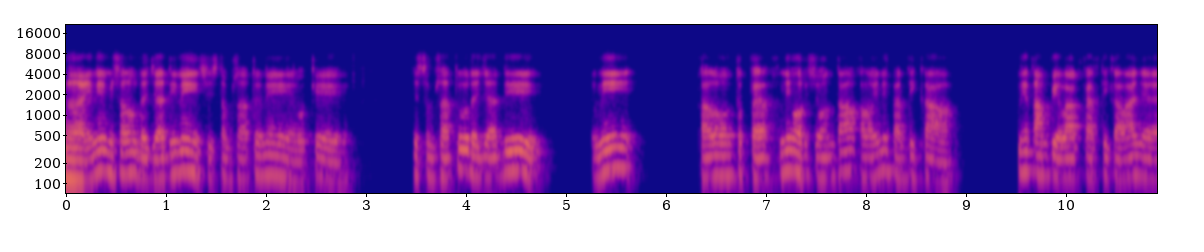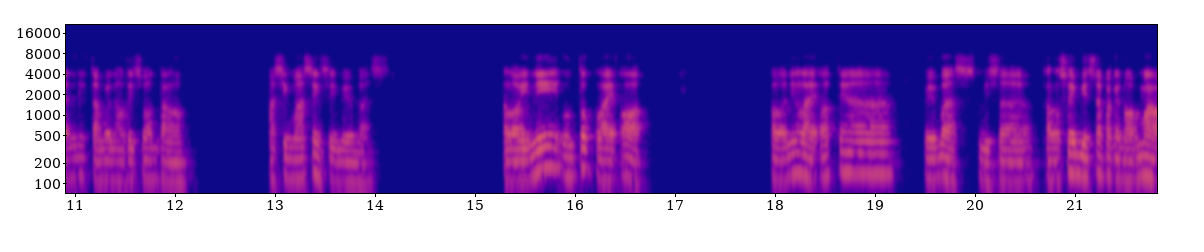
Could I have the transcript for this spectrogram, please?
nah ini misalnya udah jadi nih sistem satu nih oke sistem satu udah jadi ini kalau untuk ini horizontal kalau ini vertikal ini tampilan vertikal aja ini tampilan horizontal masing-masing sih bebas. Kalau ini untuk layout. Kalau ini layoutnya bebas, bisa. Kalau saya biasa pakai normal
